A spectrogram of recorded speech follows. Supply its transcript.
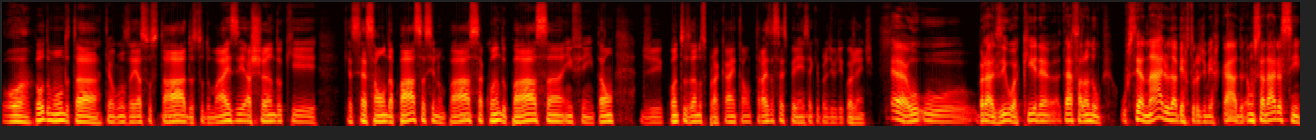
Boa. Todo mundo tá, tem alguns aí assustados, tudo mais, e achando que, que se essa onda passa, se não passa, quando passa, enfim. Então, de quantos anos para cá, então traz essa experiência aqui para dividir com a gente. É, o, o, Brasil aqui, né, até falando, o cenário da abertura de mercado é um cenário assim,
